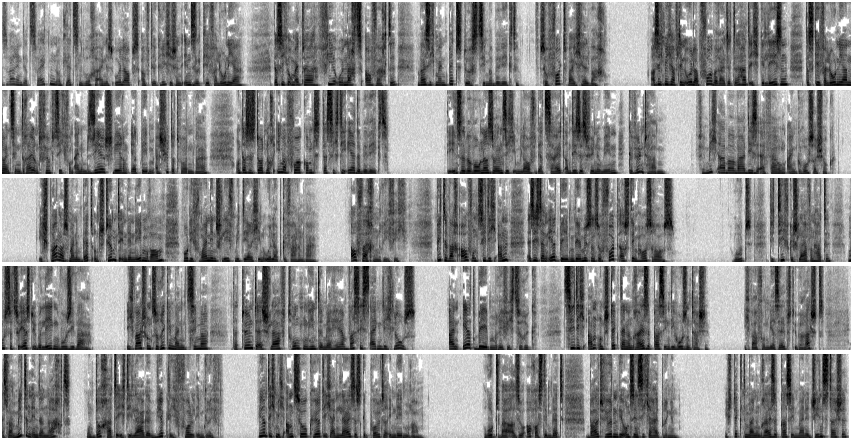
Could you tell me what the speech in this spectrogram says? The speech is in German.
Es war in der zweiten und letzten Woche eines Urlaubs auf der griechischen Insel Kefalonia, dass ich um etwa vier Uhr nachts aufwachte, weil sich mein Bett durchs Zimmer bewegte. Sofort war ich hellwach. Als ich mich auf den Urlaub vorbereitete, hatte ich gelesen, dass Kefalonia 1953 von einem sehr schweren Erdbeben erschüttert worden war und dass es dort noch immer vorkommt, dass sich die Erde bewegt. Die Inselbewohner sollen sich im Laufe der Zeit an dieses Phänomen gewöhnt haben. Für mich aber war diese Erfahrung ein großer Schock. Ich sprang aus meinem Bett und stürmte in den Nebenraum, wo die Freundin schlief, mit der ich in Urlaub gefahren war. Aufwachen, rief ich. Bitte wach auf und zieh dich an, es ist ein Erdbeben, wir müssen sofort aus dem Haus raus. Ruth, die tief geschlafen hatte, musste zuerst überlegen, wo sie war. Ich war schon zurück in meinem Zimmer, da tönte es schlaftrunken hinter mir her. Was ist eigentlich los? Ein Erdbeben, rief ich zurück. Zieh dich an und steck deinen Reisepass in die Hosentasche. Ich war von mir selbst überrascht. Es war mitten in der Nacht, und doch hatte ich die Lage wirklich voll im Griff. Während ich mich anzog, hörte ich ein leises Gepolter im Nebenraum. Ruth war also auch aus dem Bett, bald würden wir uns in Sicherheit bringen. Ich steckte meinen Reisepass in meine Jeanstasche,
